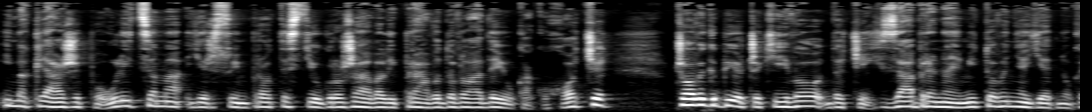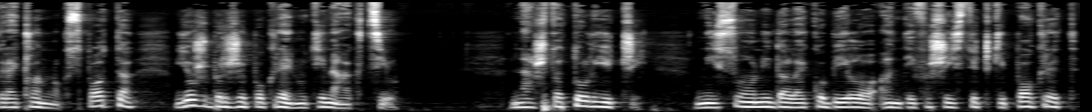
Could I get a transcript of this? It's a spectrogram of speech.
i makljaže po ulicama jer su im protesti ugrožavali pravo da vladaju kako hoće, čovek bi očekivao da će ih zabrana emitovanja jednog reklamnog spota još brže pokrenuti na akciju. Na šta to liči? Nisu oni daleko bilo antifašistički pokret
